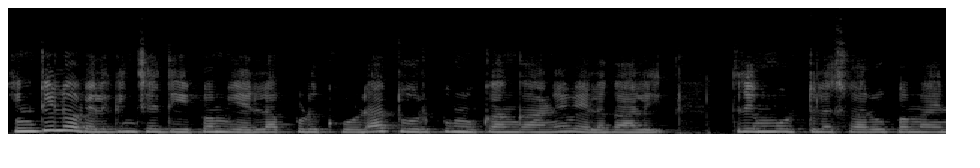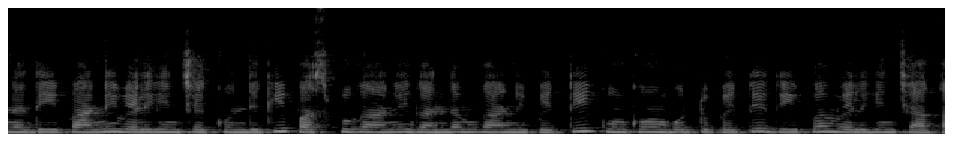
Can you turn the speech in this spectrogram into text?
ఇంటిలో వెలిగించే దీపం ఎల్లప్పుడూ కూడా తూర్పు ముఖంగానే వెలగాలి. త్రిమూర్తుల స్వరూపమైన దీపాన్ని వెలిగించే కుందికి పసుపు కానీ గంధం కానీ పెట్టి కుంకుమ బొట్టు పెట్టి దీపం వెలిగించాక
